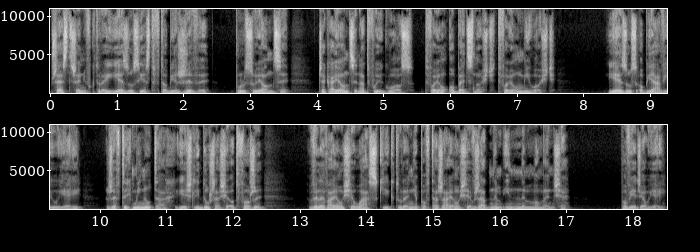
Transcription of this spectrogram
przestrzeń, w której Jezus jest w Tobie żywy, pulsujący, czekający na Twój głos, Twoją obecność, Twoją miłość. Jezus objawił jej, że w tych minutach, jeśli dusza się otworzy, wylewają się łaski, które nie powtarzają się w żadnym innym momencie. Powiedział jej.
